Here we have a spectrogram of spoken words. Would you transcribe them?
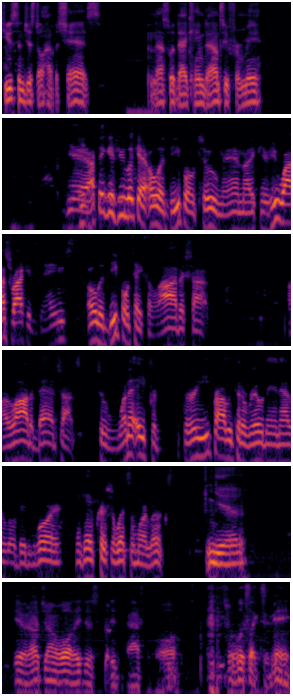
Houston just don't have a chance, and that's what that came down to for me. Yeah, I think if you look at Oladipo too, man, like if you watch Rockets games, Oladipo takes a lot of shots, a lot of bad shots too. One of eight for three, he probably could have reeled in that a little bit more and gave Christian Wood some more looks. Yeah, Yeah, without John Wall, they just didn't pass the ball. That's what it looks like to me.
